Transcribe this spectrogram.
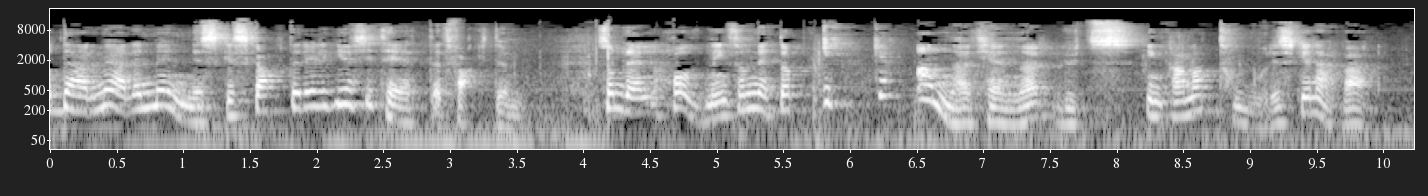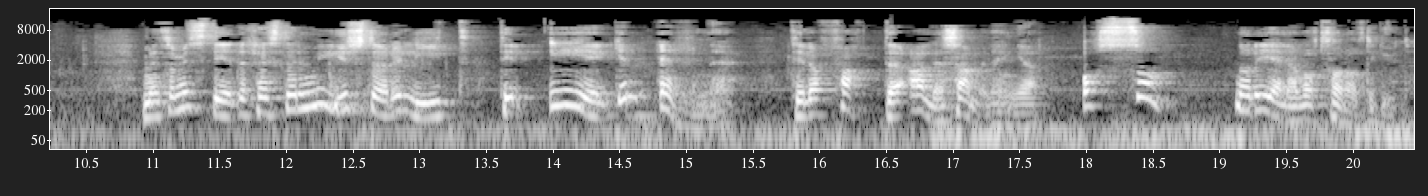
Og dermed er den menneskeskapte religiøsitet et faktum, som den holdning som nettopp ikke anerkjenner Guds inkarnatoriske nærvær men som i stedet fester mye større lit til egen evne til å fatte alle sammenhenger, også når det gjelder vårt forhold til Gud.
